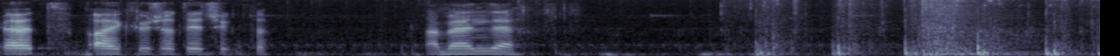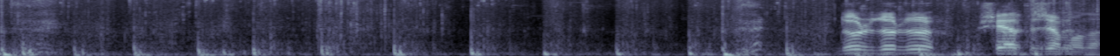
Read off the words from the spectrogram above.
Evet. IQ çatıya çıktı. Ha bende. Dur dur dur. Bir şey atacağım ona.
